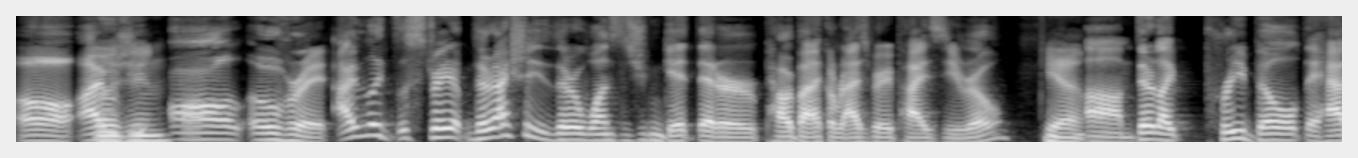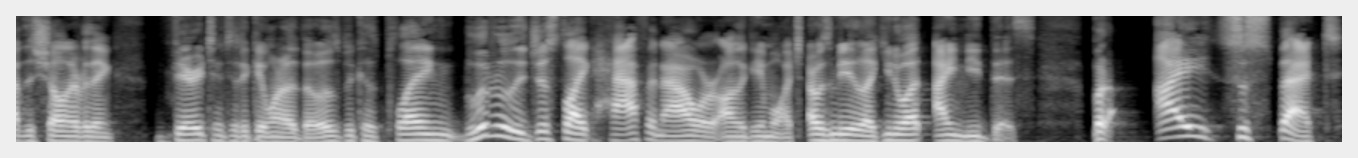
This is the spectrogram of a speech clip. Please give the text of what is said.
Oh, I would be all over it. I'm like straight up. They're actually there are ones that you can get that are powered by like a Raspberry Pi Zero. Yeah. Um, they're like pre-built. They have the shell and everything. Very tempted to get one of those because playing literally just like half an hour on the Game Watch, I was immediately like, you know what, I need this. But I suspect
